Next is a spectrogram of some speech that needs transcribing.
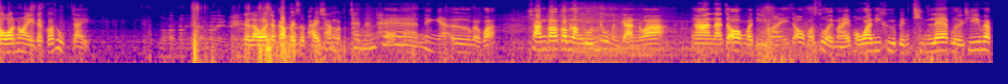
รอหน่อยแต่ก็ถูกใจ รอหน่อยอร่อยแน่เดี๋ยวเราจะกลับไปเซอร์ไพรส์ช่างแบบแทนแทนๆอย่างเงี้ยเออแบบว่า ช่างก็กำลังลุ้นอยู่เหมือนกันว่า งานนะจะออกมาดีไหมจะออกมาสวยไหมเพราะว่านี่คือเป็นชิ้นแรกเลยที่แบบ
